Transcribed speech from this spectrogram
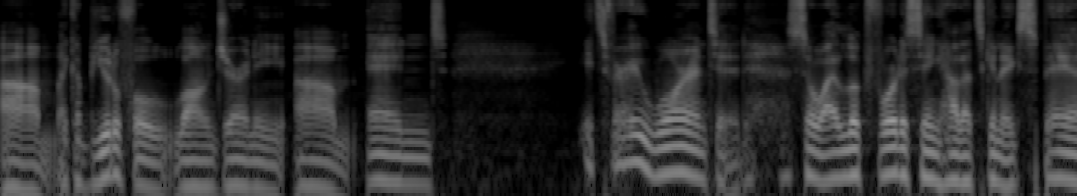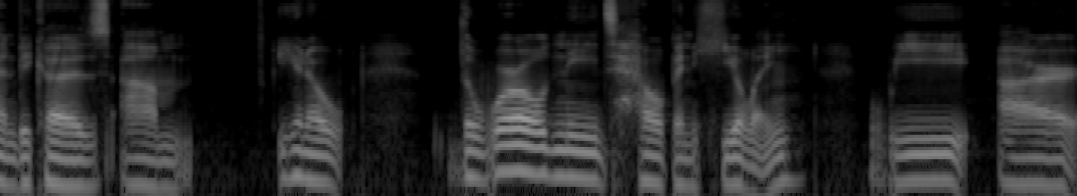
um, like a beautiful long journey, um, and it's very warranted. So I look forward to seeing how that's going to expand because, um, you know, the world needs help and healing. We are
